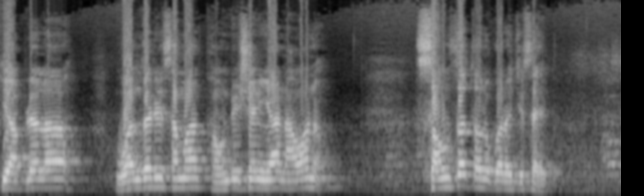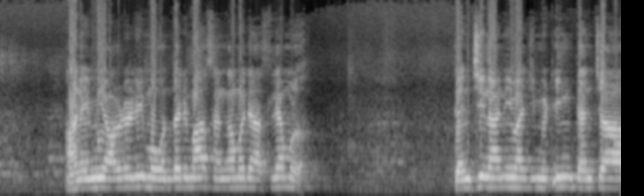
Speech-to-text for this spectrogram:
की आपल्याला वंजारी समाज फाउंडेशन या नावानं संस्था चालू करायची साहेब. आणि मी ऑलरेडी मग वंजारी महासंघामध्ये असल्यामुळं त्यांची नानी माझी मीटिंग त्यांच्या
